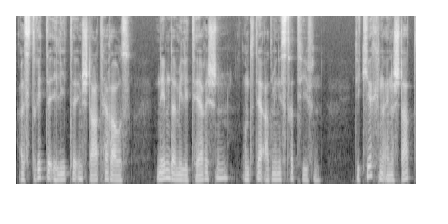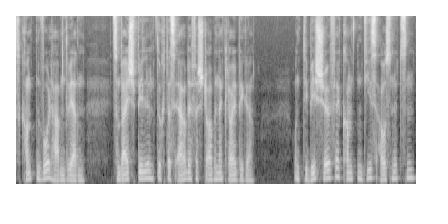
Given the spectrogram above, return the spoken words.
als dritte Elite im Staat heraus, neben der militärischen und der administrativen. Die Kirchen einer Stadt konnten wohlhabend werden, zum Beispiel durch das Erbe verstorbener Gläubiger, und die Bischöfe konnten dies ausnützen,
